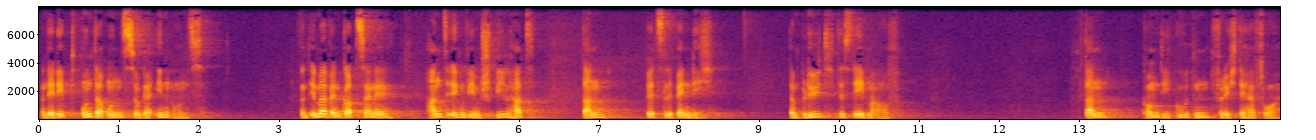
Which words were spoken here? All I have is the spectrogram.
und er lebt unter uns, sogar in uns. Und immer wenn Gott seine Hand irgendwie im Spiel hat, dann wird es lebendig. Dann blüht das Leben auf. Dann kommen die guten Früchte hervor.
